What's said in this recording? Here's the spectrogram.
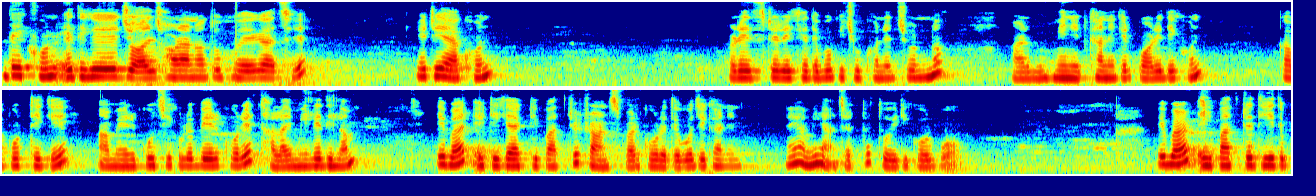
দেখুন, এদিকে জল ঝরানো তো হয়ে গেছে। এটি এখন রেস্টে রেখে দেব কিছুক্ষণের জন্য। আর মিনিট খানেকের পরে দেখুন, কাপড় থেকে আমের কুচিগুলো বের করে থালায় মিলে দিলাম। এবার এটিকে একটি পাত্রে ট্রান্সফার করে দেব, যেখানে আমি আচারটা তৈরি করব। এবার এই পাত্রে দিয়ে দেব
